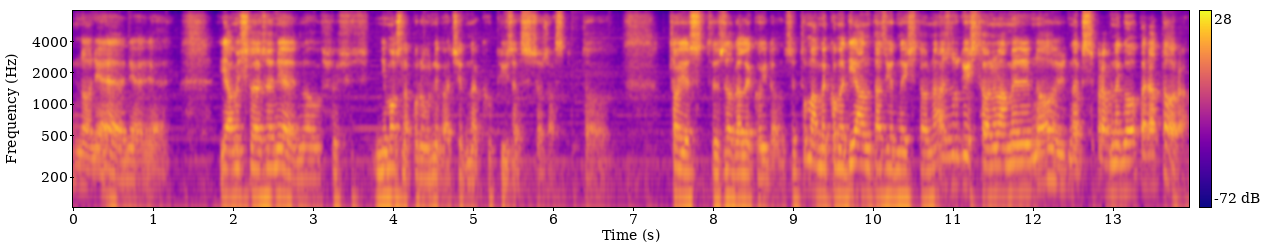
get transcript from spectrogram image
no nie, nie, nie. Ja myślę, że nie. No, nie można porównywać jednak Kukiza z czarzastym. To to jest za daleko idące. Tu mamy komedianta z jednej strony, a z drugiej strony mamy no, jednak sprawnego operatora.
